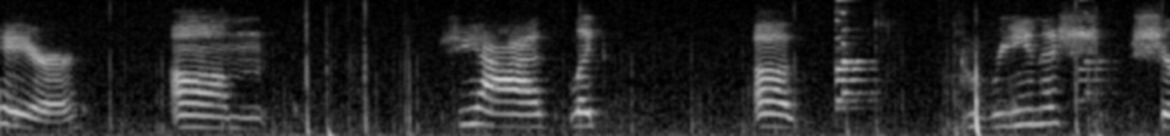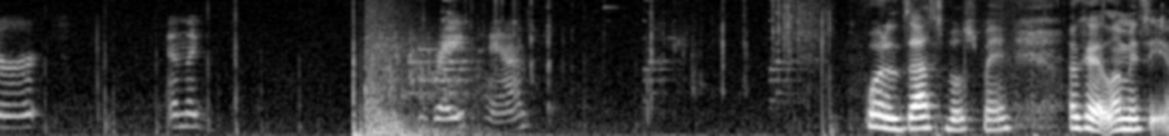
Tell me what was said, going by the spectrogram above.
hair. Um, she has like a greenish shirt and like gray pants. What is that supposed to mean? Okay, let me see.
